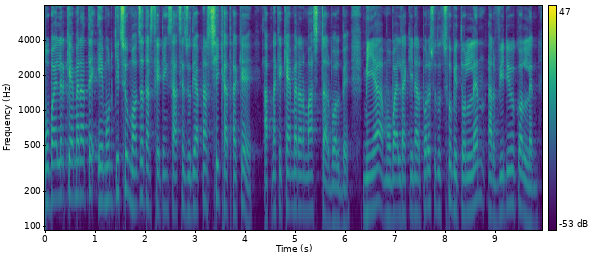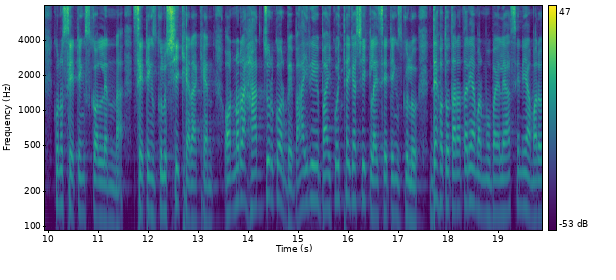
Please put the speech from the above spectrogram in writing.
মোবাইলের ক্যামেরাতে এমন কিছু মজাদার সেটিংস আছে যদি আপনার শিখা থাকে, আপনাকে ক্যামেরার মাস্টার বলবে, মিয়া, মোবাইলটা কেনার পরে শুধু ছবি তুললেন আর ভিডিও করলেন, কোনো সেটিংস করলেন না, সেটিংসগুলো শিখে রাখেন। অন্যরা হাত জোর করবে বাইরে বাই কই থেকে শিখলাই সেটিংসগুলো? দেখো তো তাড়াতাড়ি আমার মোবাইলে আসেনি, আমারও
